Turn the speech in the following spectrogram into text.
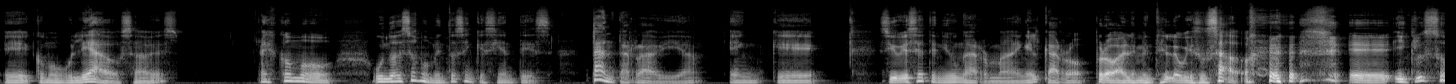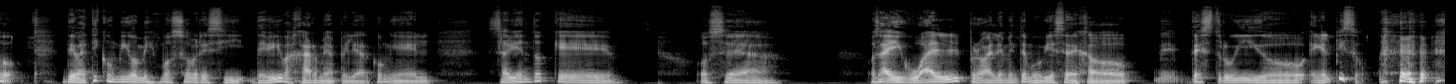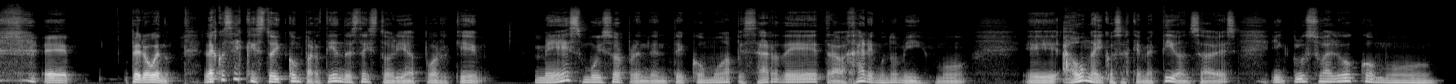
eh, como buleado, ¿sabes? Es como uno de esos momentos en que sientes tanta rabia, en que si hubiese tenido un arma en el carro, probablemente lo hubiese usado. Eh, incluso debatí conmigo mismo sobre si debí bajarme a pelear con él, sabiendo que, o sea, o sea, igual probablemente me hubiese dejado eh, destruido en el piso. Eh, pero bueno, la cosa es que estoy compartiendo esta historia porque me es muy sorprendente cómo a pesar de trabajar en uno mismo, eh, aún hay cosas que me activan, ¿sabes? Incluso algo como...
